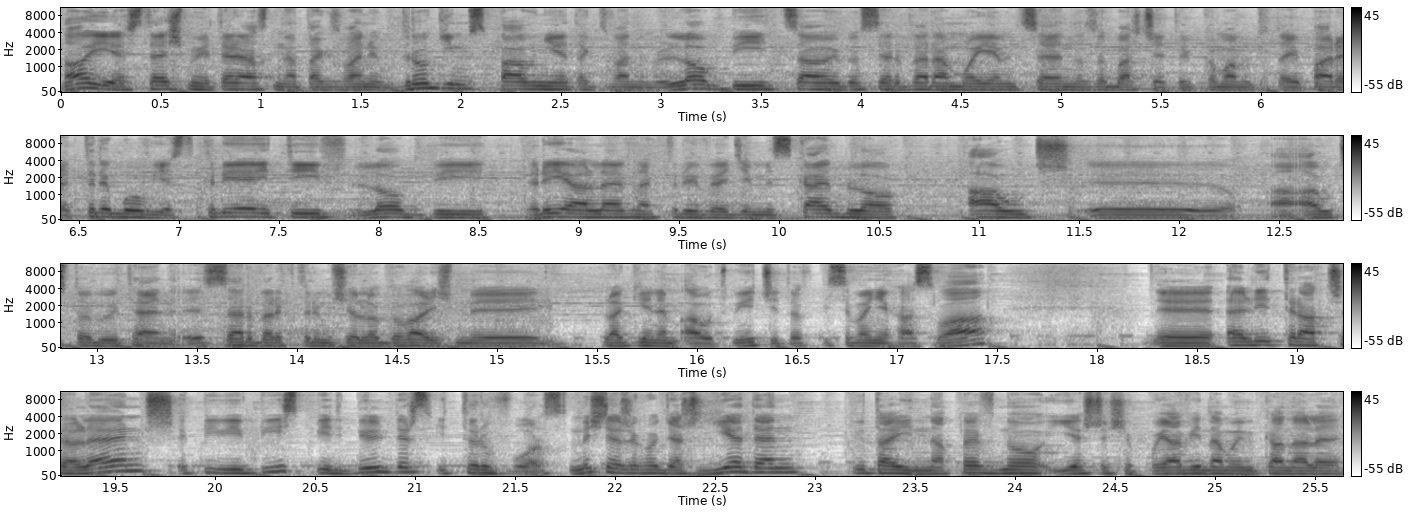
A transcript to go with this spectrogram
No i jesteśmy teraz na tak zwanym drugim spawnie, tak zwanym lobby całego serwera MojMC. No zobaczcie, tylko mamy tutaj parę trybów. Jest Creative, Lobby, Real Life, na który wejdziemy Skyblock, Ouch, yy, a Ouch to był ten serwer, którym się logowaliśmy pluginem OutMe, czyli to wpisywanie hasła. Y, Elytra Challenge, PvP, Speed Builders i Turf Wars. Myślę, że chociaż jeden tutaj na pewno jeszcze się pojawi na moim kanale,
